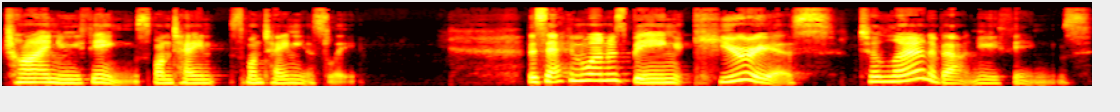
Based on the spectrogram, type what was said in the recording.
Try new things spontane- spontaneously. The second one was being curious to learn about new things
